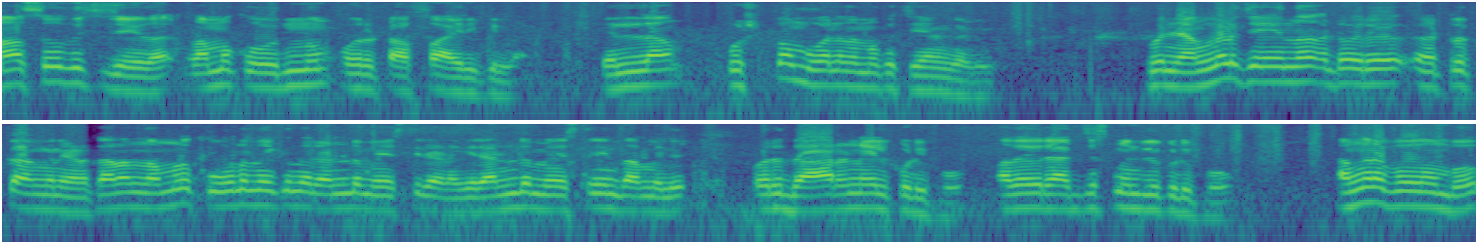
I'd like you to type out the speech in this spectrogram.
ആസ്വദിച്ച് ചെയ്താൽ നമുക്കൊന്നും ഒരു ടഫായിരിക്കില്ല എല്ലാം പുഷ്പം പോലെ നമുക്ക് ചെയ്യാൻ കഴിയും. അപ്പോൾ ഞങ്ങൾ ചെയ്യുന്ന ഒരു ട്രിക്ക് അങ്ങനെയാണ്. കാരണം നമ്മൾ കൂടെ നിൽക്കുന്ന രണ്ട് മേസ്ത്രിയാണെങ്കിൽ രണ്ട് മേസ്ത്രിയും തമ്മിൽ ഒരു ധാരണയിൽ കൂടി പോകും അതായത് ഒരു അഡ്ജസ്റ്റ്മെന്റിൽ കൂടി പോകും അങ്ങനെ പോകുമ്പോൾ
